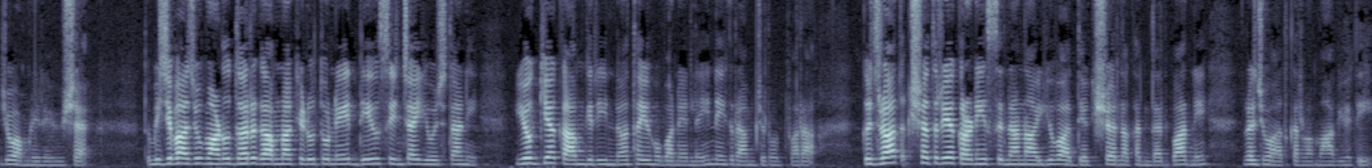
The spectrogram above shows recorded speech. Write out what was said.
જોવા મળી રહ્યું છે. તો બીજી બાજુ માળોધર ગામના ખેડૂતોને દેવ સિંચાઈ યોજનાની યોગ્ય કામગીરી ન થઈ હોવાને લઈને ગ્રામજનો દ્વારા ગુજરાત ક્ષત્રિય કરણી સેનાના યુવા અધ્યક્ષ લખન દરબારને રજૂઆત કરવામાં આવી હતી.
